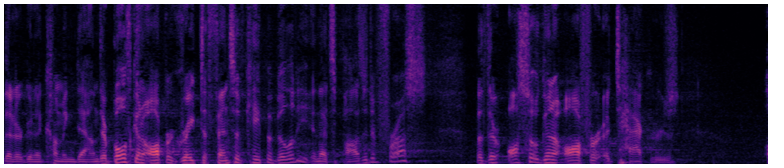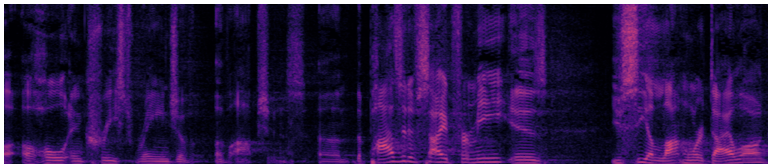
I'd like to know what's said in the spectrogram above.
that are going to coming down. They're both going to offer great defensive capability, and that's positive for us, but they're also going to offer attackers a, a, whole increased range of, of options. Um, the positive side for me is you see a lot more dialogue,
